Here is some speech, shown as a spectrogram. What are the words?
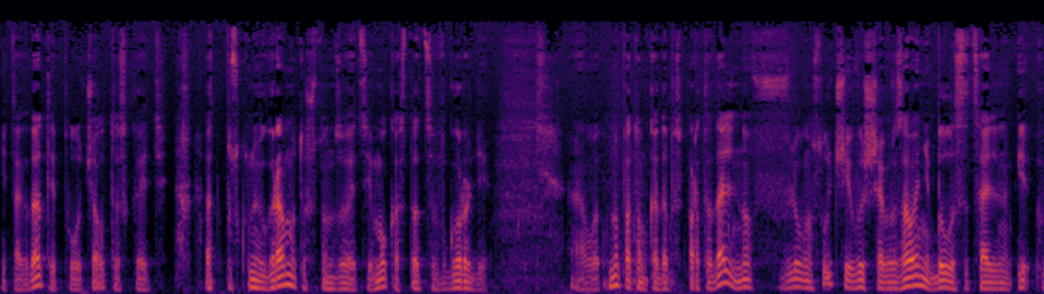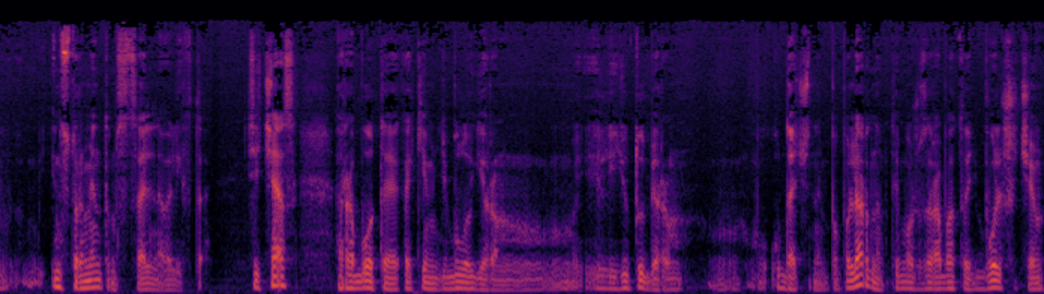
и тогда ты получал, так сказать, отпускную грамоту, что называется, и мог остаться в городе. А вот. Ну, потом, когда паспорта дали, но в любом случае высшее образование было социальным инструментом социального лифта – Сейчас, работая каким-нибудь блогером или ютубером удачным, популярным, ты можешь зарабатывать больше, чем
